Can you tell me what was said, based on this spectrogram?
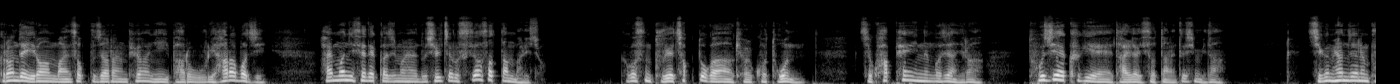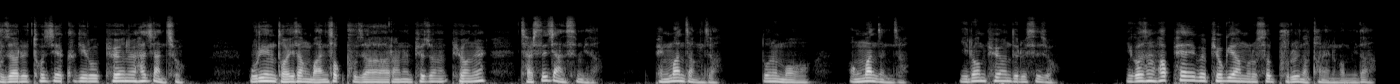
그런데 이런 만석 부자라는 표현이 바로 우리 할아버지, 할머니 세대까지만 해도 실제로 쓰였었단 말이죠. 그것은 부의 척도가 결코 돈, 즉 화폐에 있는 것이 아니라 토지의 크기에 달려 있었다는 뜻입니다. 지금 현재는 부자를 토지의 크기로 표현을 하지 않죠. 우리는 더 이상 만석 부자라는 표현, 표현을 잘 쓰지 않습니다. 백만장자 또는 뭐 억만장자 이런 표현들을 쓰죠. 이것은 화폐액을 표기함으로써 부를 나타내는 겁니다.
